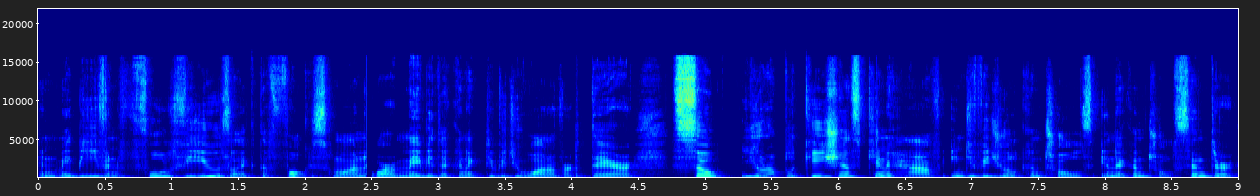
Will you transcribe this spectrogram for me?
and maybe even full views like the focus one or maybe the connectivity one over there. So your applications can have individual controls in the control center.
